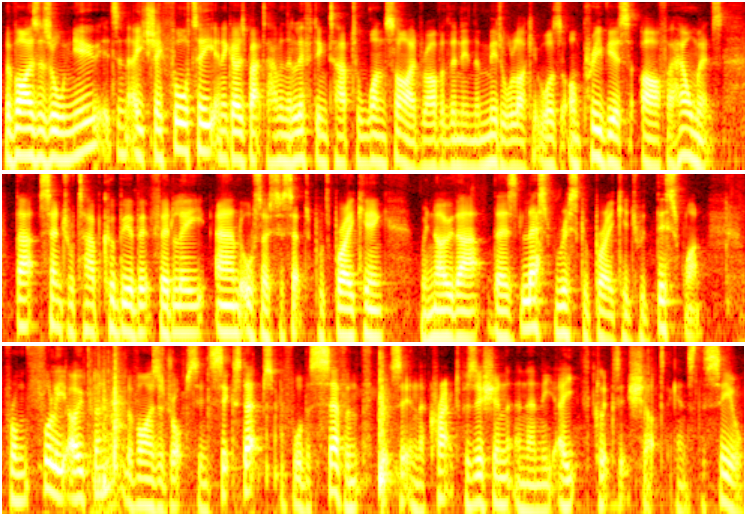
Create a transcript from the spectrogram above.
The visor's all new, it's an HJ40 and it goes back to having the lifting tab to one side rather than in the middle like it was on previous RPHA helmets. That central tab could be a bit fiddly and also susceptible to breaking. We know that. There's less risk of breakage with this one. From fully open, the visor drops in six steps before the seventh puts it in the cracked position and then the eighth clicks it shut against the seal.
